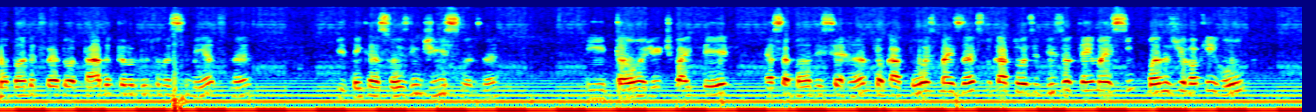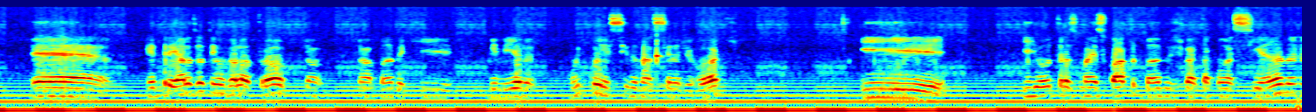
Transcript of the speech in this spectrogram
uma banda que foi adotada pelo Milton Nascimento, né? E tem canções lindíssimas, né? Então a gente vai ter essa banda encerrando, que é o 14, mas antes do 14 bis eu tenho mais cinco bandas de rock and roll. É, entre elas eu tenho o Velotrol, que é uma banda aqui mineira muito conhecida na cena de rock. E, e outras mais quatro bandas, a gente vai estar com a Ciana,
